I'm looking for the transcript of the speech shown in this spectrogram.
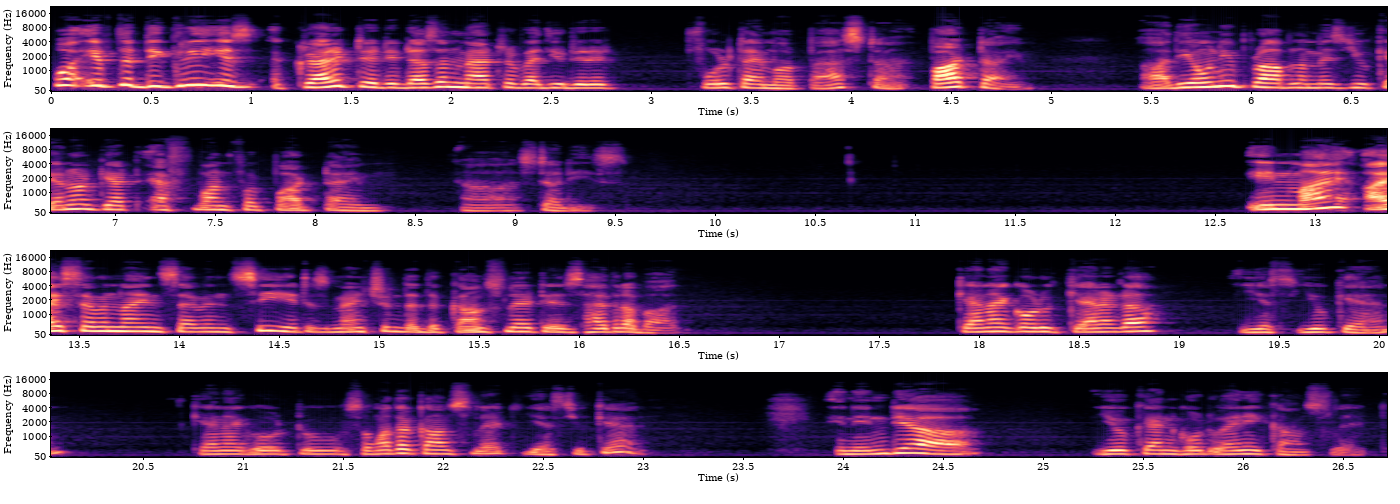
Well, if the degree is accredited, it doesn't matter whether you did it full-time or part-time. Uh, the only problem is you cannot get F1 for part-time uh, studies. In my I-797C, it is mentioned that the consulate is Hyderabad. Can I go to Canada? Yes, you can. Can I go to some other consulate? Yes, you can. In India, you can go to any consulate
